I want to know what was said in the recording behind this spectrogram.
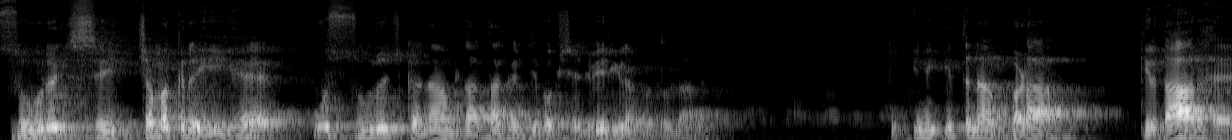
सूरज से चमक रही है, उस सूरज का नाम दाता गंज बख्श अजवेरी रहमत तो इन इतना बड़ा किरदार है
